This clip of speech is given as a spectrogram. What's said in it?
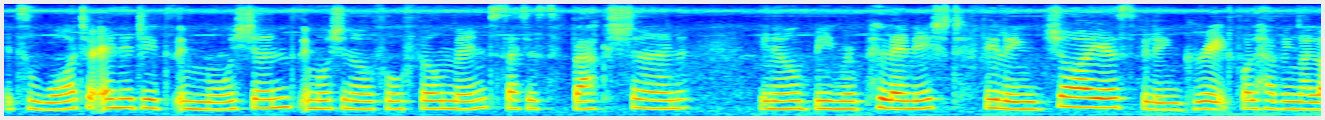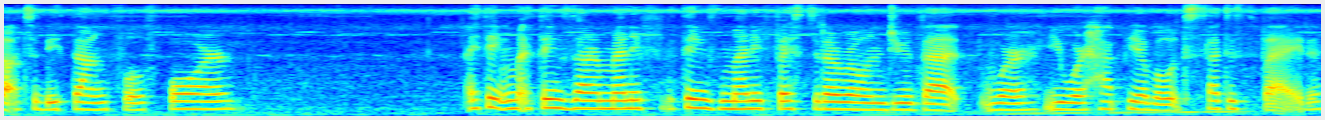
It's water energy, it's emotions, emotional fulfillment, satisfaction, you know, being replenished, feeling joyous, feeling grateful, having a lot to be thankful for. I think things are manif- things manifested around you that were you were happy about, satisfied.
